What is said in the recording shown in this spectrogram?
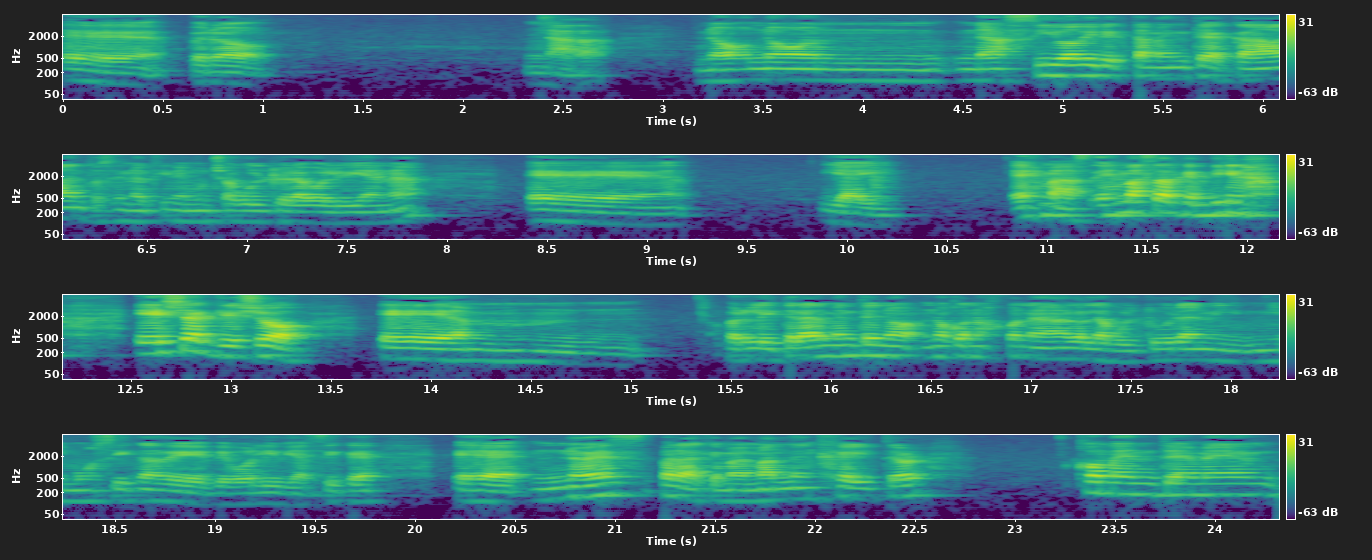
eh, pero nada. No, no nació directamente acá, entonces no tiene mucha cultura boliviana. y ahí. Es más, es más argentina ella que yo. Em, pero literalmente no, no conozco nada de la cultura ni, ni música de, de Bolivia, así que eh, no es para que me manden hater. Coméntenme,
